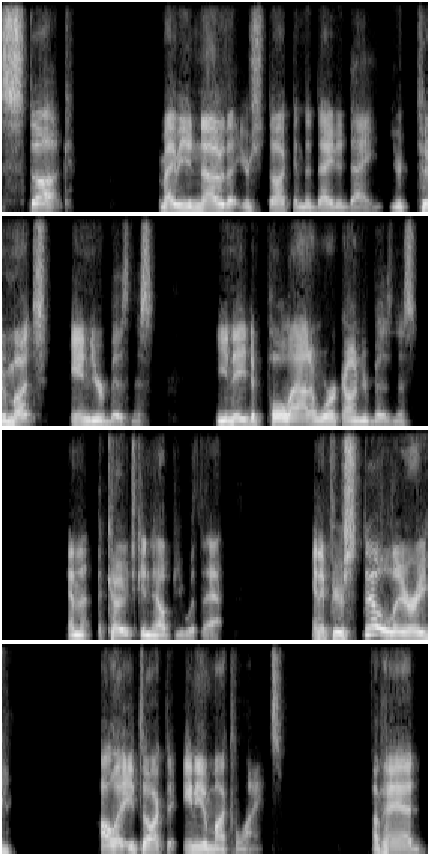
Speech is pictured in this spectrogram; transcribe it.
stuck. Maybe you know that you're stuck in the day to day. You're too much in your business. You need to pull out and work on your business. And a coach can help you with that. And if you're still leery, I'll let you talk to any of my clients. I've had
